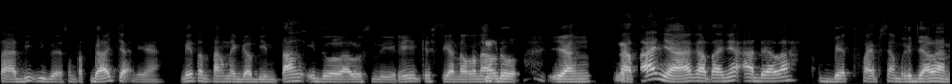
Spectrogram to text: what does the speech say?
tadi juga sempat baca nih ya, ini tentang mega bintang idola lu sendiri Cristiano Ronaldo yang nah. katanya katanya adalah bad vibes yang berjalan.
